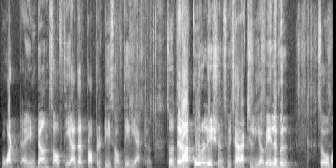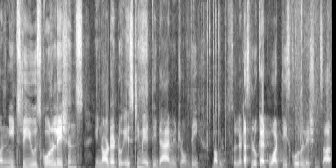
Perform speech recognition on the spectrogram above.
what uh, in terms of the other properties of the reactor. So, there are correlations which are actually available. So, one needs to use correlations in order to estimate the diameter of the bubble. So, let us look at what these correlations are.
